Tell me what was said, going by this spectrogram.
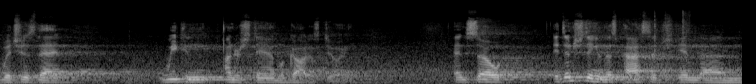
which is that we can understand what God is doing. And so it's interesting in this passage, in, um,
